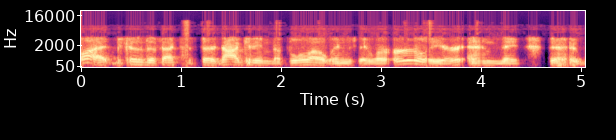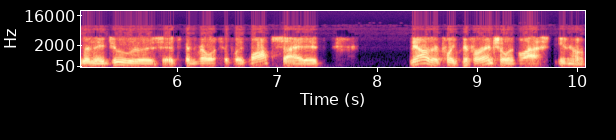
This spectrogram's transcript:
but because of the fact that they're not getting the blowout wins they were earlier, and they, when they do lose, it's been relatively lopsided. Now their point differential in the last you know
